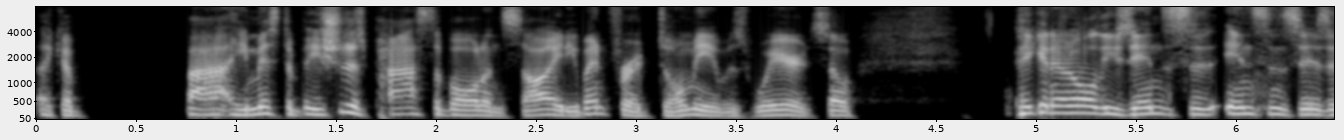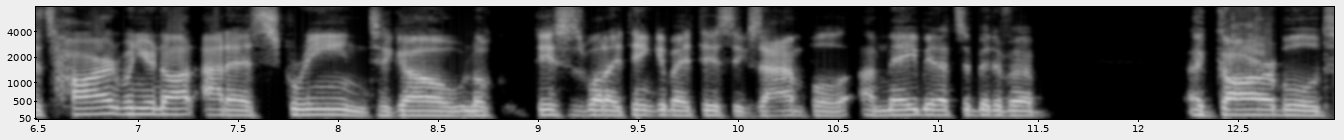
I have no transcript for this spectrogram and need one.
like a, he missed it. He should have passed the ball inside. He went for a dummy. It was weird. So picking out all these instances, it's hard when you're not at a screen to go, look, this is what I think about this example. And maybe that's a bit of a, a garbled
